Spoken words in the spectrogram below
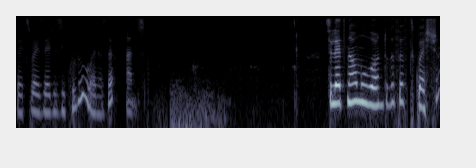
So xyz is equal to 1 is the answer. So let's now move on to the fifth question.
